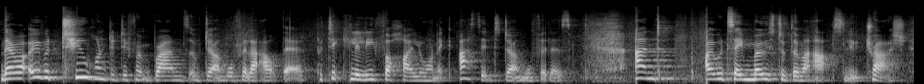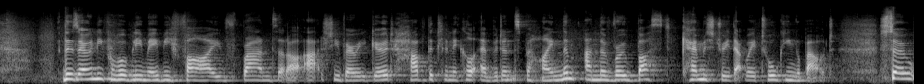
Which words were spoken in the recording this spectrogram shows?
there are over 200 different brands of dermal filler out there, particularly for hyaluronic acid dermal fillers. And I would say most of them are absolute trash. There's only probably maybe five brands that are actually very good, have the clinical evidence behind them and the robust chemistry that we're talking about. So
